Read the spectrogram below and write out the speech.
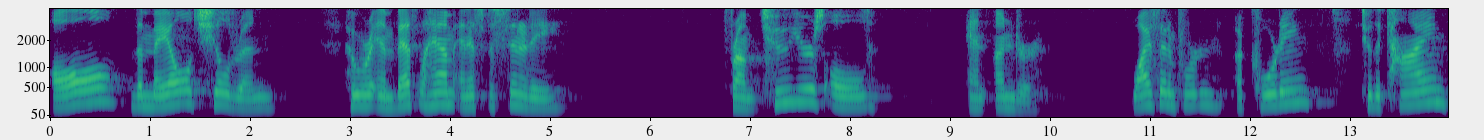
all the male children who were in Bethlehem and its vicinity from two years old and under. Why is that important? According to the time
